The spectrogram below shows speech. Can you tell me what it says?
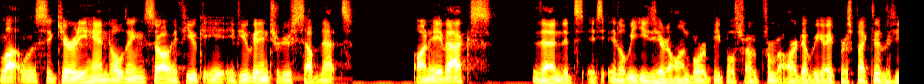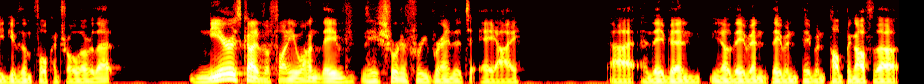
lot of security handholding. So if you if you can introduce subnets on AVAX, then it's it's it'll be easier to onboard people from from an RWA perspective if you give them full control over that. Near is kind of a funny one. They've they've sort of rebranded to AI. uh, and they've been you know they've been they've been they've been pumping off the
